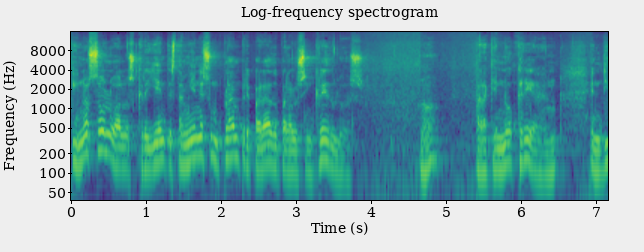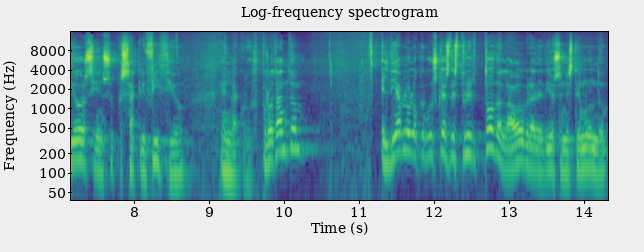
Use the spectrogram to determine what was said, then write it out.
Y no solo a los creyentes, también es un plan preparado para los incrédulos, ¿no? para que no crean en Dios y en su sacrificio en la cruz. Por lo tanto, el diablo lo que busca es destruir toda la obra de Dios en este mundo,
